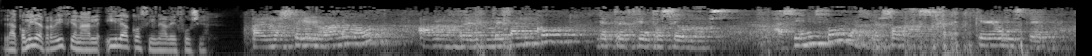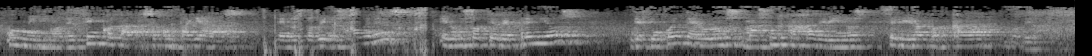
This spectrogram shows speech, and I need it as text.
la comida tradicional y la cocina de fusión. Para el hostelero ganador habrá un premio metálico de 300 euros. Asimismo, las personas que gusten un mínimo de 5 tapas acompañadas de nuestros vinos jóvenes en un sorteo de premios de 50 euros más una caja de vinos cedida por cada bodega.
